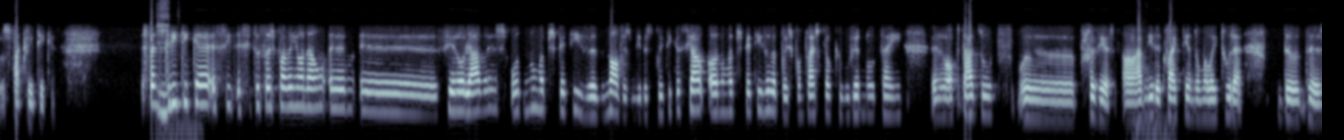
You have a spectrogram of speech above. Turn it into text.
está crítica. Estando crítica, as, as, situações podem ou não uh, uh, ser olhadas ou numa perspectiva de novas medidas de política social ou numa perspectiva de apoios pontuais, que é o que o Governo tem uh, optado por fazer. À medida que vai tendo uma leitura de, das,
